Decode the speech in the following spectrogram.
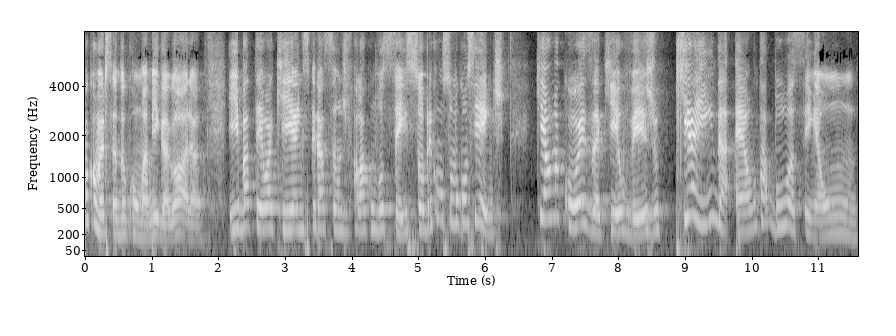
Tava conversando com uma amiga agora e bateu aqui a inspiração de falar com vocês sobre consumo consciente, que é uma coisa que eu vejo que ainda é um tabu, assim, é um.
